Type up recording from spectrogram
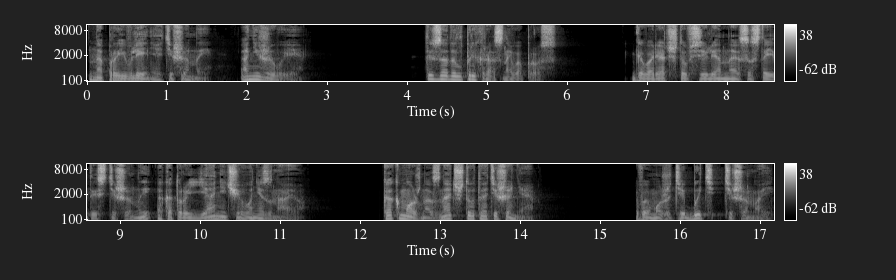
на проявление тишины, они живые. Ты задал прекрасный вопрос. Говорят, что Вселенная состоит из тишины, о которой я ничего не знаю. Как можно знать что-то о тишине? Вы можете быть тишиной,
